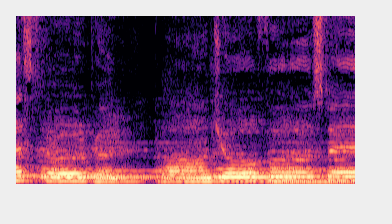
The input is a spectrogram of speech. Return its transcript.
has spoken. Plant your footsteps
